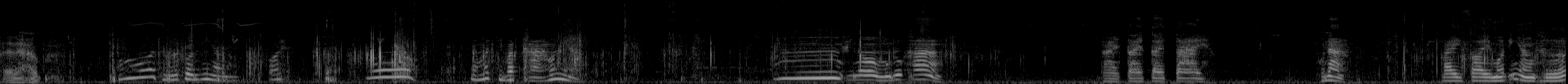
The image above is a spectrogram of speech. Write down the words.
ได้แล้วครับโอ้ถือต้นนี้ยังโอ้ยโอ้ ยังไม่กินมะขาวเนี่ยอืมพี่น้องมึงดูค่ะตายตายตายตายพูดน่ะใบซอยหมดอีหยังเถอะ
